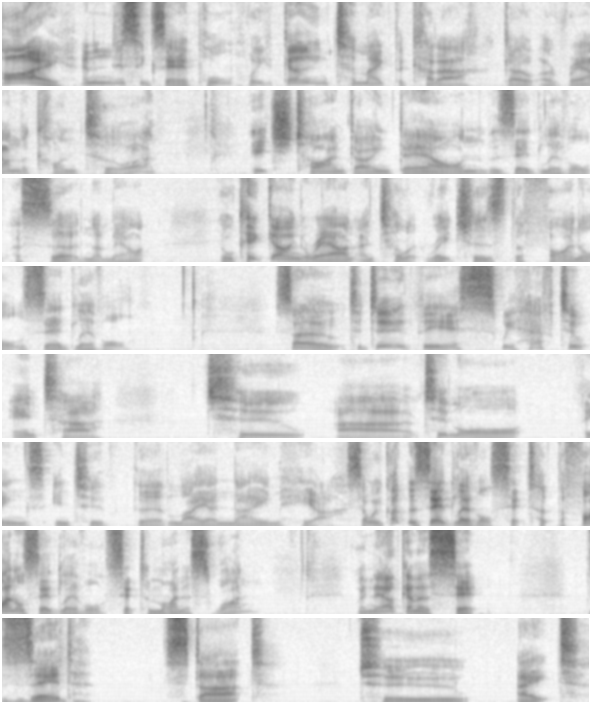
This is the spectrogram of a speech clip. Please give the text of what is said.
Hi, and in this example we're going to make the cutter go around the contour each time going down the Z level a certain amount. It will keep going around until it reaches the final Z level. So to do this we have to enter two, uh, two more things into the layer name here. So we've got the Z level set to the final Z level set to minus one we're now going to set Z start to 8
